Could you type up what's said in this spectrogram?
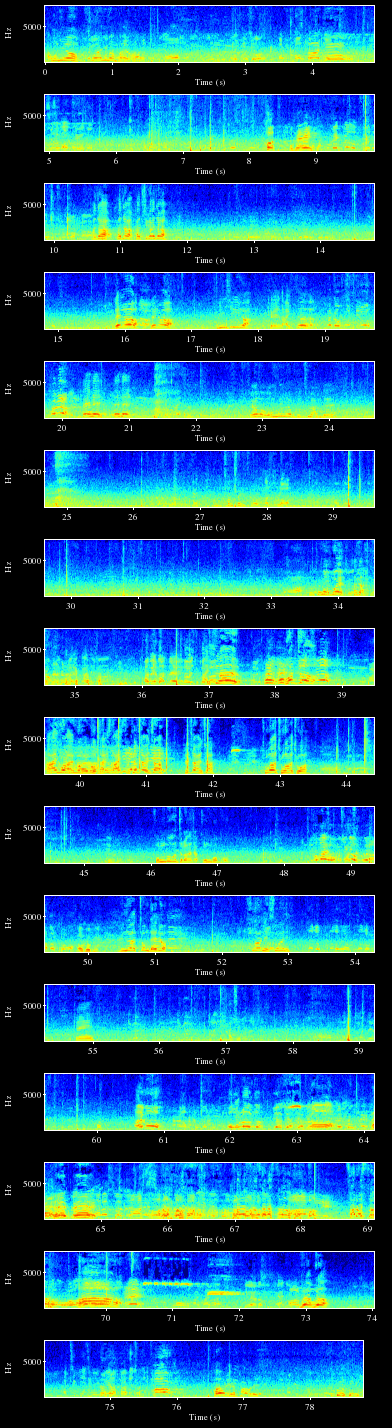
강훈이 형, 수환이만 봐요. 컷. 오케이. 가자, 가자, 같이 가자. 내려와, 내려와. 민식이가. 오케이, 나이스. 헤헤, 헤헤. 나이스. 재영아, 원민이 형 놓치면 안 돼. 오케이, 천천히 들어. 다시 올라가. 천천히. 왜? 가자. 나. 나이스! 원투! 아이고, 아이고, 아이고. 나이스, 나이스. 괜찮아, 괜찮아. 괜찮아, 괜찮아. 좋아, 좋아, 좋아. 공 보고 들어가자, 공 보고. 봐봐요 움직여 뭐야 나도 들어가. 어, 그거. 민우야 좀 내려. 수환이 수환이. 오케이. 같이. 아이고. 또 올라오자. 미안 미안 미안 미안. 백, 백. 살았어, 살았어. 살았어. 아. 뭐야, 뭐야. 파울이래, 파울이래.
